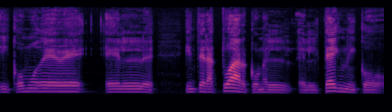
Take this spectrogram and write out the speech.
y cómo debe él interactuar con el, el técnico.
